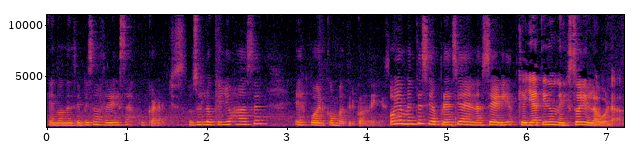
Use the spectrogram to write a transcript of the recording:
en donde se empiezan a salir estas cucarachas. Entonces lo que ellos hacen es poder combatir con ellas. Obviamente se aprecia en la serie que ya tiene una historia elaborada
